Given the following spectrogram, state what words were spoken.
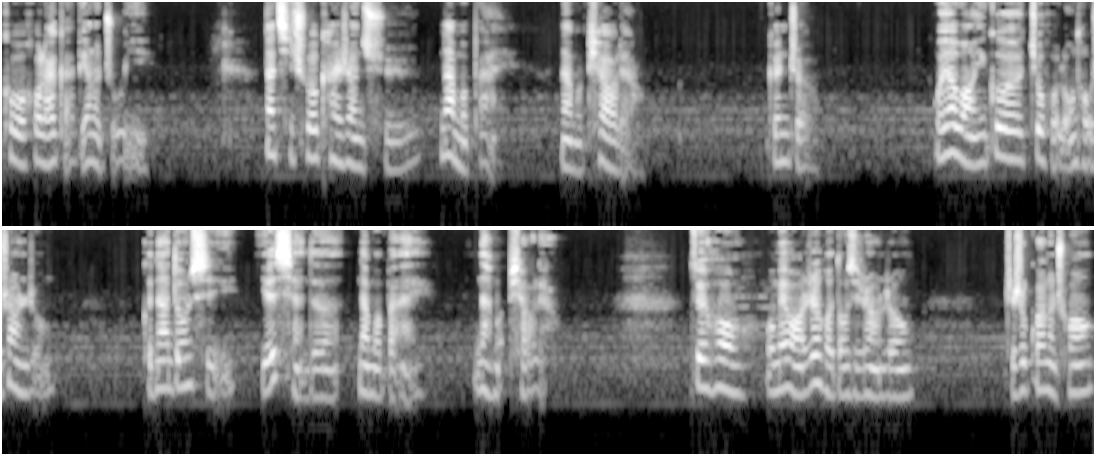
可我后来改变了主意。那汽车看上去那么白，那么漂亮。跟着，我要往一个救火龙头上扔，可那东西也显得那么白。那么漂亮。最后，我没往任何东西上扔，只是关了窗，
